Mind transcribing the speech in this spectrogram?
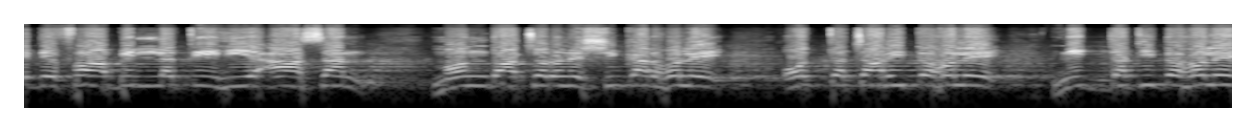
ইদফা বিল্লাতি হিয়া আসান মন্দ আচরণের শিকার হলে, অত্যাচারিত হলে, নির্যাতিত হলে,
